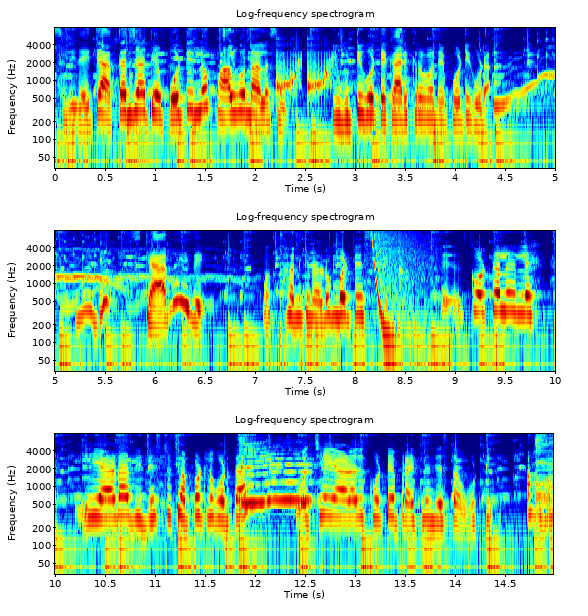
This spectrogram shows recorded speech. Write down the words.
అసలు ఇదైతే అంతర్జాతీయ పోటీల్లో పాల్గొనాలి అసలు. ఈ ఉట్టి కొట్టే కార్యక్రమం అనే పోటీ కూడా. ఇది స్కామే ఇది? మొత్తానికి నడుము పట్టేసి కొట్టలేలే ఈ ఏడాది జస్ట్ చప్పట్లు కొడతా వచ్చే ఏడాది కొట్టే ప్రయత్నం చేస్తా ఉట్టి. అమ్మా.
